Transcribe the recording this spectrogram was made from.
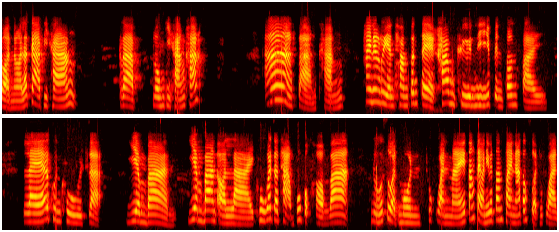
ก่อนนอนแล้วกราบกี่ครั้ง กราบลงกี่ครั้งคะอ่าสามครั้ง ให้นักเรียนทำตั้งแต่ค่ำคืนนี้เป็นต้นไป แล้วคุณครูจะเยี่ยมบ้าน เยี่ยมบ้านออนไลน์ ครูก็จะถามผู้ปกครองว่า หนูสวดมนต์ทุกวันไหม ตั้งแต่วันนี้เป็นต้นไปนะ ต้องสวดทุกวัน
